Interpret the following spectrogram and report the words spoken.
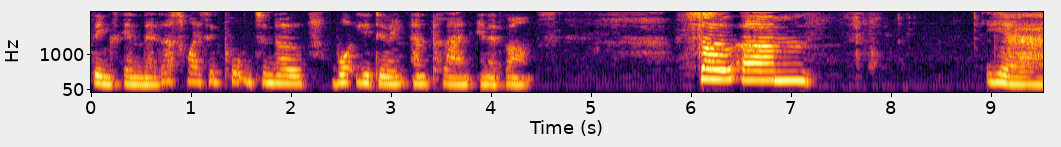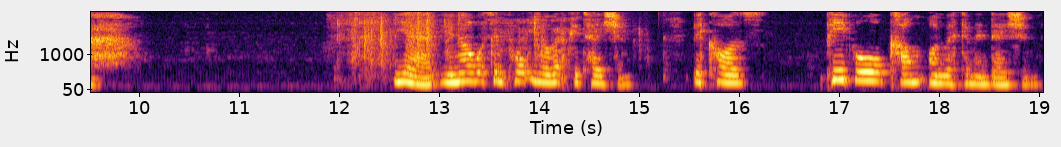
things in there. That's why it's important to know what you're doing and plan in advance. So, um, yeah. Yeah, you know what's important? Your reputation. Because people come on recommendation.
